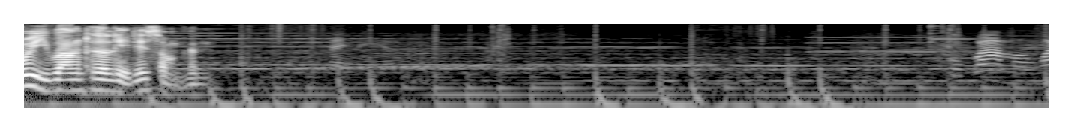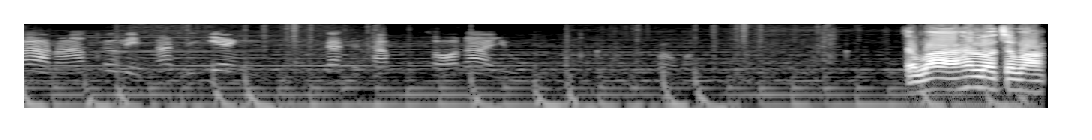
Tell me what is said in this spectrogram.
อุ้ยวางเทอร์เลตได้สองอัน ใช่แล้วผมว่ามองว่านะเทอร์ลิตน่าจะแย่งน่าจะทับซอได้อยู่บอกว่าแต่ว่าถ้าเราจะวาง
